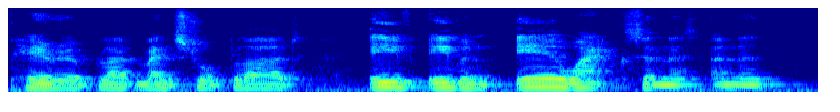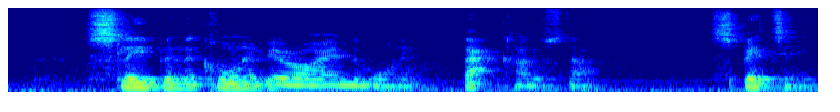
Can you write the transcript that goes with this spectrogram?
period blood, menstrual blood, even earwax and the, and the sleep in the corner of your eye in the morning, that kind of stuff. Spitting.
